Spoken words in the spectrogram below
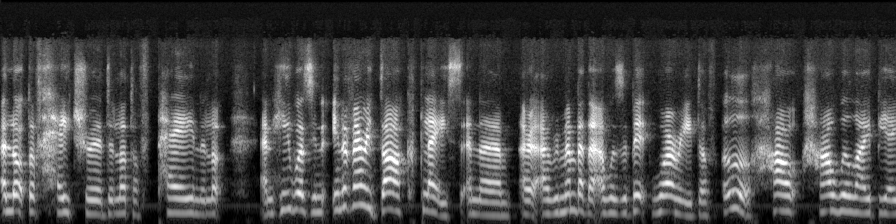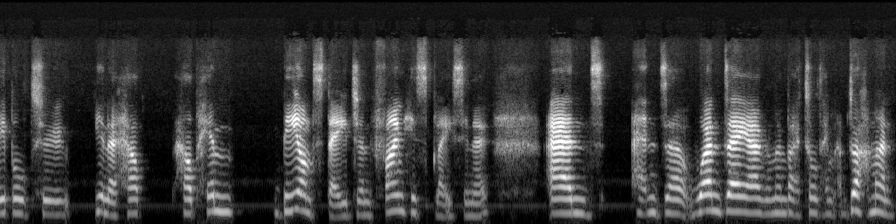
a lot of hatred, a lot of pain, a lot, and he was in, in a very dark place. And um, I, I remember that I was a bit worried of, oh, how how will I be able to, you know, help help him be on stage and find his place, you know, and and uh, one day I remember I told him, Abdurrahman,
